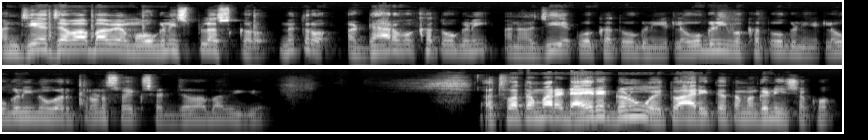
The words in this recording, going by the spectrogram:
અને જે જવાબ આવે એમાં ઓગણીસ પ્લસ કરો. મિત્રો, અઢાર વખત ઓગણી અને હજી એક વખત ઓગણી એટલે ઓગણી વખત ઓગણી એટલે ઓગણીનો વર્ગ ત્રણસો એકસઠ. જવાબ આવી ગયો. અથવા તમારે ડાયરેક્ટ ગણવું હોય તો આ રીતે તમે ગણી શકો.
